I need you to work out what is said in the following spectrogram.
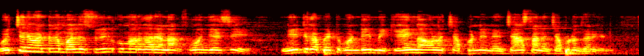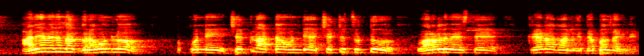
వచ్చిన వెంటనే మళ్ళీ సునీల్ కుమార్ గారే నాకు ఫోన్ చేసి నీట్గా పెట్టుకోండి మీకు ఏం కావాలో చెప్పండి నేను చేస్తానని చెప్పడం జరిగింది. అదేవిధంగా గ్రౌండ్లో కొన్ని చెట్లు అడ్డా ఉండి ఆ చెట్టు చుట్టూ వరలు వేస్తే క్రీడాకారులకి దెబ్బలు తగిలాయి.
